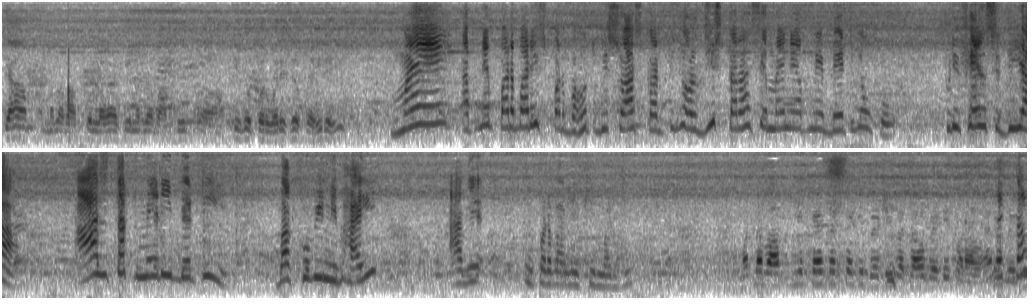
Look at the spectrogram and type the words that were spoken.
क्या मतलब आपको लगा कि मतलब आपकी आपकी जो परवरिश है सही रही? मैं अपने परवरिश पर बहुत विश्वास करती हूँ और जिस तरह से मैंने अपने बेटियों को प्रिफ्रेंस दिया आज तक मेरी बेटी बखूबी निभाई आगे ऊपर वाले की मर्ज़ी। मतलब आप ये कह सकते हैं कि बेटी बचाओ बेटी पढ़ाओ है एकदम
